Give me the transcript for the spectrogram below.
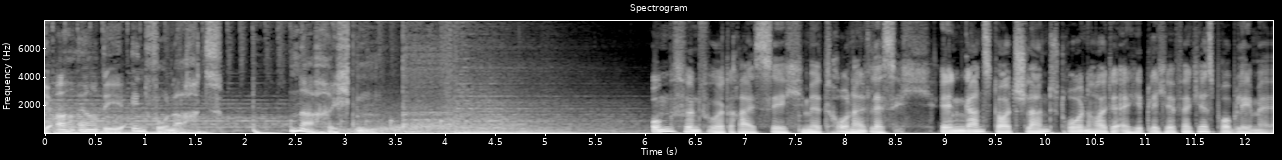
Die ARD Infonacht Nachrichten um 5.30 Uhr mit Ronald Lessig. In ganz Deutschland drohen heute erhebliche Verkehrsprobleme.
